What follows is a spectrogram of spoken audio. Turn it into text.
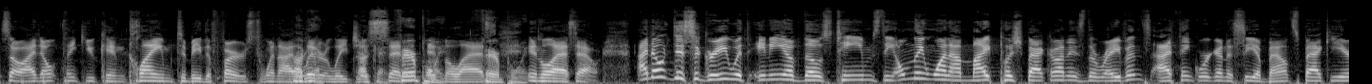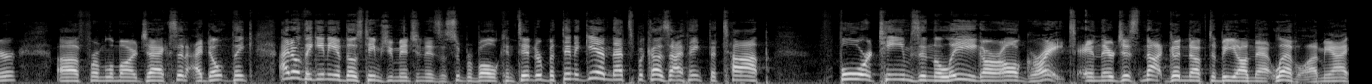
So I don't think you can claim to be the first when I Okay. literally just Okay. said Fair it point. in the last Fair point. in the last hour. I don't disagree with any of those teams. The only one I might push back on is the Ravens. I think we're going to see a bounce back year uh, from Lamar Jackson. I don't think I don't think any of those teams you mentioned is a Super Bowl contender. But then again, that's because I think the top four teams in the league are all great and they're just not good enough to be on that level. I mean, I,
